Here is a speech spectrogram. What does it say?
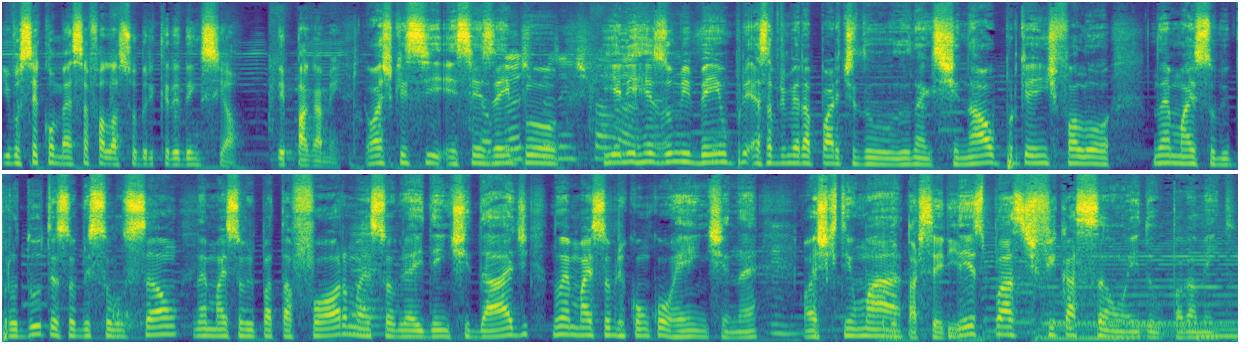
e você começa a falar sobre credencial de pagamento. Eu acho que esse, esse É exemplo. falar, e ele né? resume bem o essa primeira parte do, do Next Now, porque a gente falou não é mais sobre produto, é sobre solução, não é mais sobre plataforma, é, sobre a identidade, não é mais sobre concorrente, né? Uhum. Eu acho que tem uma desplastificação aí do pagamento.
